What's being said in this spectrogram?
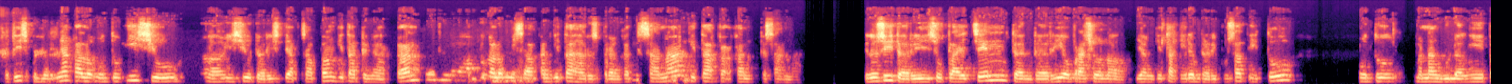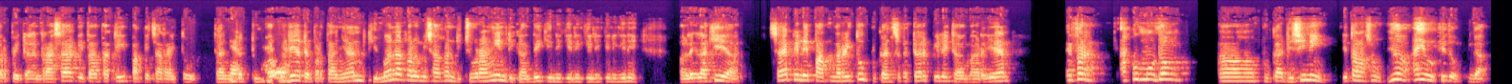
Jadi sebenarnya kalau untuk isu uh, isu dari setiap cabang kita dengarkan. Itu kalau misalkan kita harus berangkat ke sana, kita akan ke sana. Itu sih dari supply chain dan dari operasional yang kita kirim dari pusat itu untuk menanggulangi perbedaan rasa kita tadi pakai cara itu. Dan ya. kedua tadi ada pertanyaan gimana kalau misalkan dicurangin diganti gini gini gini gini gini. Balik lagi ya. Saya pilih partner itu bukan sekedar pilih dalam harian Ever, aku mau dong uh, buka di sini. Kita langsung, ya ayo gitu. Enggak.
